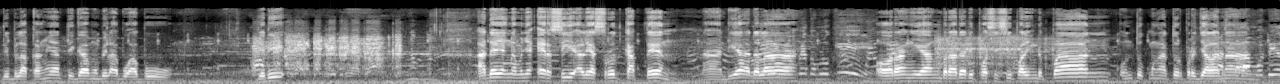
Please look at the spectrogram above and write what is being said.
di belakangnya tiga mobil abu-abu. Jadi ada yang namanya RC alias Road Captain. Nah dia adalah orang yang berada di posisi paling depan untuk mengatur Nah, perjalanan. mobil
